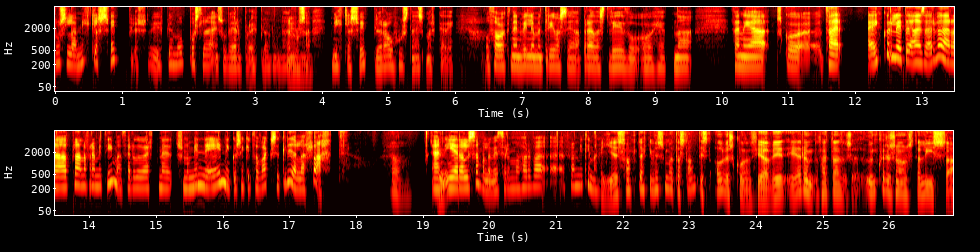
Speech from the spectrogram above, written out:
rosalega mikla sveiblur. Við upplifum óbúslega eins og við erum bara upplifað núna. Það eru rosalega mm. mikla sveiblur á húsnæðismarkaði og þá ekkert nefn vilja mann drífa sig að bregðast við og, og hérna þannig að sko það er einhver leiti aðeins erfiðar að plana fram í tíma þegar þú ert með svona minni einingu sem getur þá vaksið gríðarlega hratt. Já. En ég er alveg samfélag, við þurfum að horfa eh, fram í tíman. Ég er samt ekki vissum að þetta standist alveg skoðan því að við erum þetta umhverju sem við að lýsa,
